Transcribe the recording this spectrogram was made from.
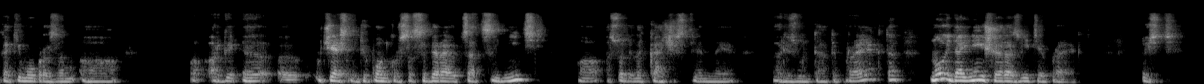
каким образом а, э, э, участники конкурса собираются оценить, особенно качественные результаты проекта, ну и дальнейшее развитие проекта. То есть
